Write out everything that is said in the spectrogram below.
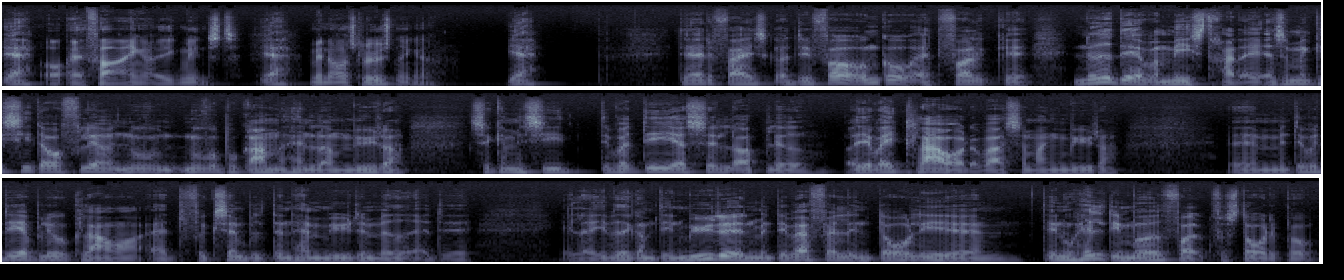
ja. og erfaringer ikke mindst, ja. men også løsninger. Ja, det er det faktisk, og det er for at undgå, at folk... Øh, noget af det, jeg var mest træt af, altså man kan sige, der var flere... Nu, nu hvor programmet handler om myter, så kan man sige, det var det, jeg selv oplevede. Og jeg var ikke klar over, at der var så mange myter. Øh, men det var det, jeg blev klar over, at for eksempel den her myte med, at... Øh, eller jeg ved ikke, om det er en myte, men det er i hvert fald en dårlig... Øh, det er en uheldig måde, folk forstår det på.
